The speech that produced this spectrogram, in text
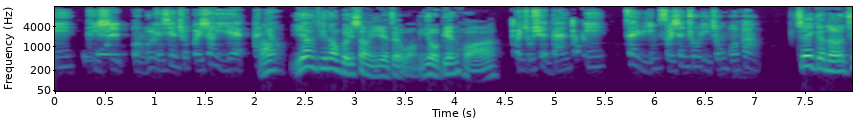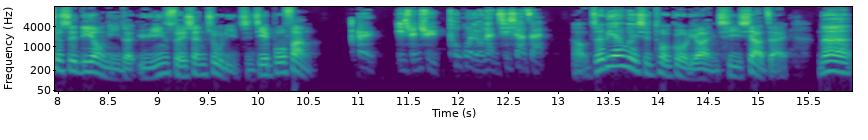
一提示网络连线中回上一页按钮，一样听到回上一页，再往右边滑。回主选单一，在语音随身助理中播放。这个呢，就是利用你的语音随身助理直接播放。二已选取透过浏览器下载。好，这边会是透过浏览器下载。那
